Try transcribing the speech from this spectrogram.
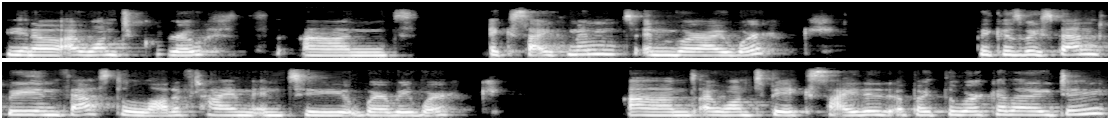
you know, I want growth and excitement in where I work because we spend, we invest a lot of time into where we work. And I want to be excited about the work that I do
